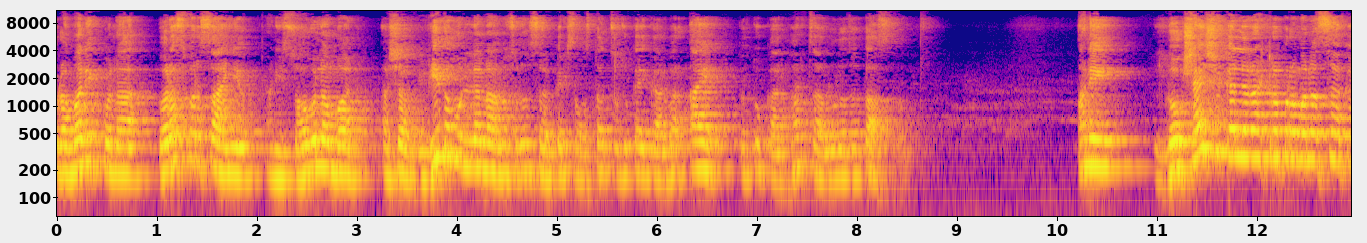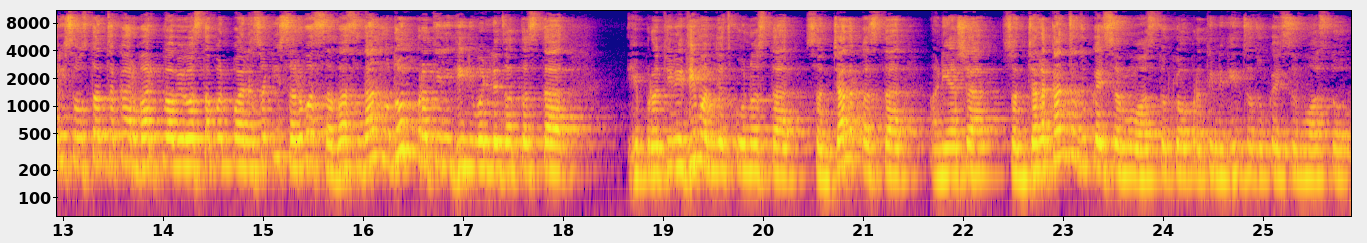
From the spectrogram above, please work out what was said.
प्रामाणिकपणा परस्पर सहाय्य आणि स्वावलंबन अशा विविध मूल्यांना अनुसरून सहकारी संस्थांचा जो काही कारभार आहे तर तो कारभार चालवला जात असतो. आणि लोकशाही स्वीकारल्या राष्ट्राप्रमाणे सहकारी संस्थांचा कारभार किंवा व्यवस्थापन पाहण्यासाठी सर्व सभासदांमधून प्रतिनिधी निवडले जात असतात. हे प्रतिनिधी म्हणजेच कोण असतात? संचालक असतात. आणि अशा संचालकांचा जो काही समूह असतो किंवा प्रतिनिधींचा जो काही समूह असतो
